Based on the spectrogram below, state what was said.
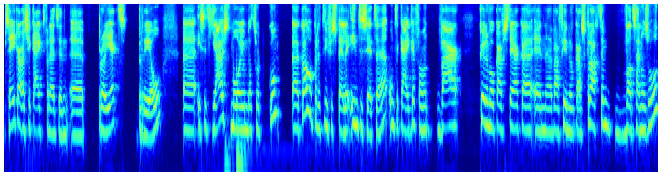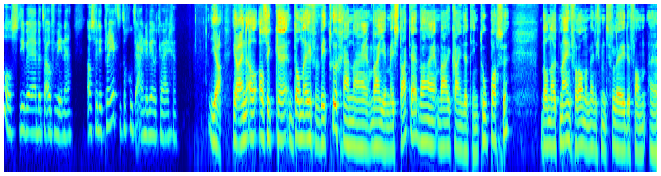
zeker als je kijkt vanuit een projectbril, is het juist mooi om dat soort coöperatieve spellen in te zetten. Om te kijken van waar kunnen we elkaar versterken en uh, waar vinden we elkaars kracht? En wat zijn onze hobbels die we hebben te overwinnen als we dit project tot een goed einde willen krijgen? Ja, ja en als ik uh, dan even weer terugga naar waar je mee start, hè, waar, waar kan je dat in toepassen? Dan uit mijn verandermanagement verleden van uh,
